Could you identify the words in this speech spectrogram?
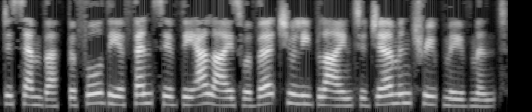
December. Before the offensive the Allies were virtually blind to German troop movement.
